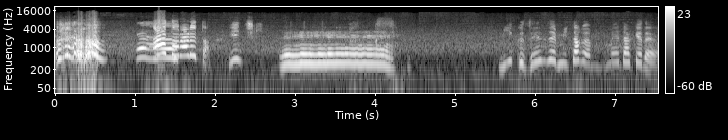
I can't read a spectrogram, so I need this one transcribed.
られた。インチキ。うー。ミク全然見た目だけだよ。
